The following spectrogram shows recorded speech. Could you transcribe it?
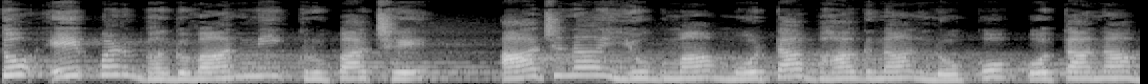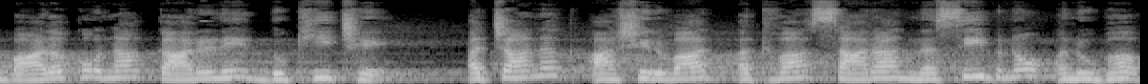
તો એ પણ ભગવાનની કૃપા છે. આજના યુગમાં મોટા ભાગના લોકો પોતાના બાળકોના કારણે દુખી છે. અચાનક આશીર્વાદ અથવા સારા નસીબનો અનુભવ.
